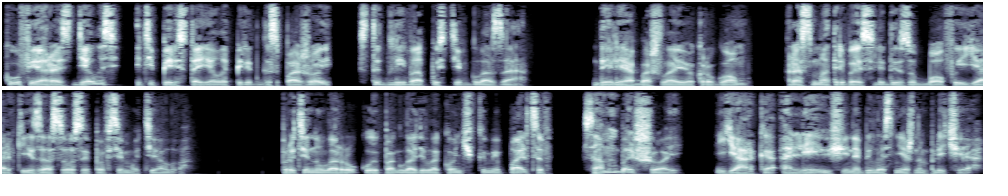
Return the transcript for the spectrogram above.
Куфия разделась и теперь стояла перед госпожой, стыдливо опустив глаза. Делия обошла ее кругом, рассматривая следы зубов и яркие засосы по всему телу. Протянула руку и погладила кончиками пальцев самый большой, ярко олеющий на белоснежном плече.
